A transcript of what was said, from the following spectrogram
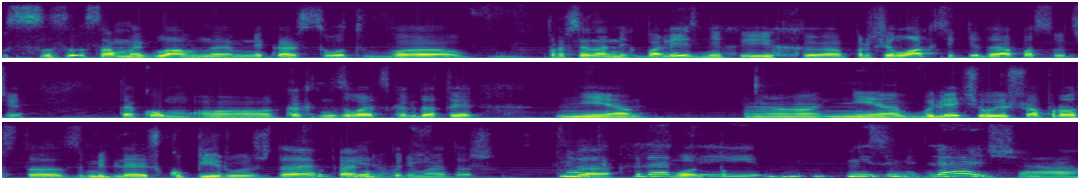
самое главное, мне кажется, вот в, в профессиональных болезнях и их э, профилактике, да, по сути, таком, э, как это называется, когда ты не не вылечиваешь, а просто замедляешь, купируешь, да? Я правильно понимаю, Даша? Ну, да. это когда вот. ты не замедляешь, а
